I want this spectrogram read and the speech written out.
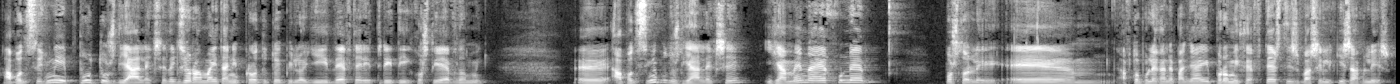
Από τη στιγμή που τους διάλεξε, δεν ξέρω άμα ήταν η πρώτη του επιλογή, η δεύτερη, η τρίτη, η εικοστή έβδομη, ε, από τη στιγμή που τους διάλεξε, για μένα έχουν, πώς το λέει, ε, αυτό που λέγανε παλιά, οι προμηθευτές της Βασιλικής Αυλής.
